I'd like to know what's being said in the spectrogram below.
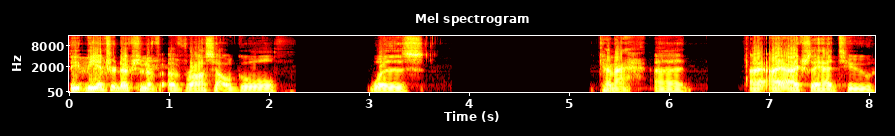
the the introduction of of Ross Al Ghul was kind of uh I, I actually had to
